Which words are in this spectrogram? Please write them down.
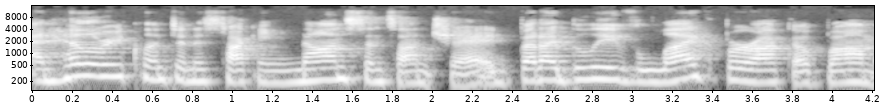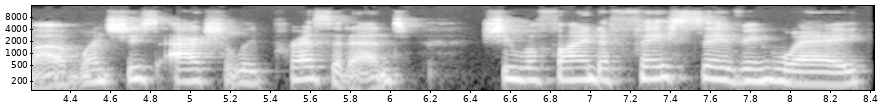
And Hillary Clinton is talking nonsense on trade. But I believe, like Barack Obama, when she's actually president, she will find a face saving way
